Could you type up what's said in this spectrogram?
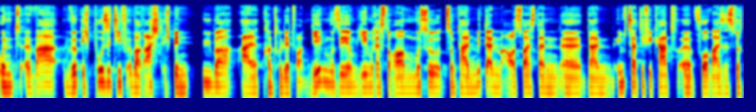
und äh, war wirklich positiv überrascht. Ich bin überall kontrolliert worden. Jedem Museum, jedem Restaurant musst du zum Teil mit deinem Ausweis dein, äh, dein Impfzertifikat äh, vorweisen. Es wird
